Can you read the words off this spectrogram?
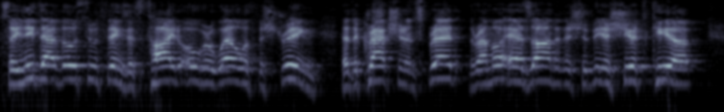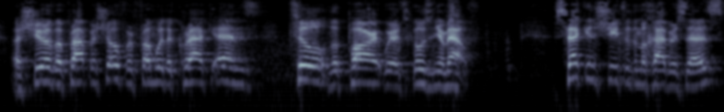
So you need to have those two things. It's tied over well with the string that the crack shouldn't spread. The Ramah adds on that there should be a shear tkiya, a shear of a proper shofar from where the crack ends till the part where it goes in your mouth. Second sheet of the Mechaber says,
